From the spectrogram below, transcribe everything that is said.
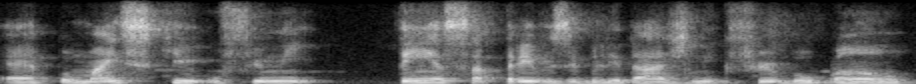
é, por mais que o filme tenha essa previsibilidade, Nick Fury bobão,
